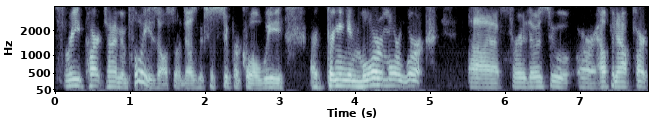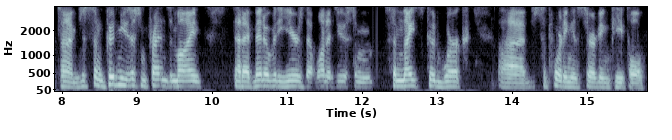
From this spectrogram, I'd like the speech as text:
three part-time employees also does, which is super cool. We are bringing in more and more work uh, for those who are helping out part-time. Just some good musician friends of mine that I've met over the years that want to do some some nice good work, uh, supporting and serving people.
